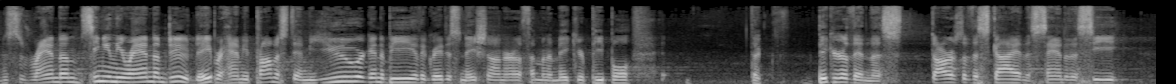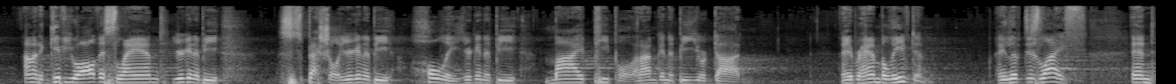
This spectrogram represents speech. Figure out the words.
this is random, seemingly random dude, Abraham, he promised him, You are going to be the greatest nation on earth. I'm going to make your people the, bigger than the stars of the sky and the sand of the sea. I'm going to give you all this land. You're going to be special. You're going to be holy. You're going to be my people, and I'm going to be your God. And Abraham believed him, and he lived his life. And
